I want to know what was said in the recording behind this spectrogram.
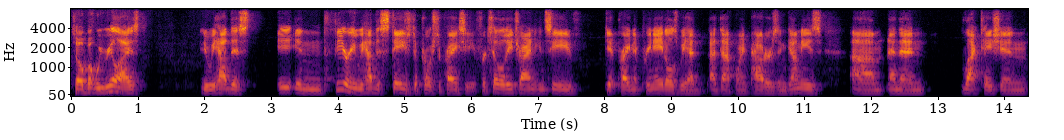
so, but we realized you know, we had this, in theory, we had this staged approach to pregnancy, fertility, trying to conceive, get pregnant prenatals. We had at that point powders and gummies. Um, and then lactation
